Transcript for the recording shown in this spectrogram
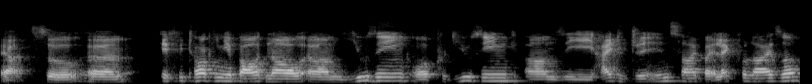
Yeah, so um, if we're talking about now um, using or producing um, the hydrogen inside by electrolyzer,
